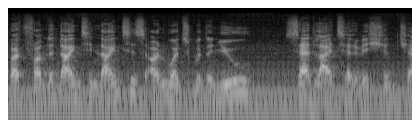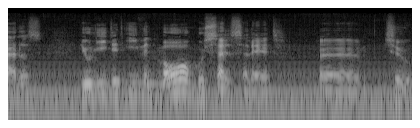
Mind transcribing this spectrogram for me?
But from the 1990s onwards, with the new satellite television channels, you needed even more musalsalat uh, to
